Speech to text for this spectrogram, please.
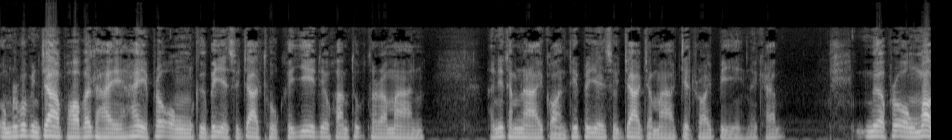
องค์พระผู้เป็นเจ้าพอพระทัยให้พระองค์คือพระเยซูเจ้าถูกขยี้ด้วยความทุกข์ทรมาน อันนี้ทำนายก่อนที่พระเยซูเจ้าจะมา700ปีนะครับ เมื่อพระองค์มอบ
